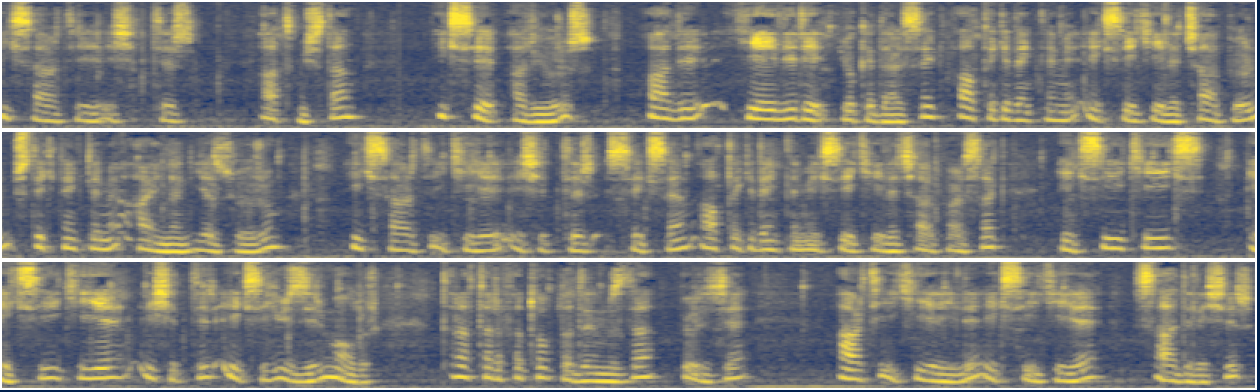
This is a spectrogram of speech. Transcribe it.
x artı y eşittir 60'tan x'i arıyoruz. Hadi y'leri yok edersek alttaki denklemi eksi 2 ile çarpıyorum. Üstteki denklemi aynen yazıyorum. x artı 2y eşittir 80. Alttaki denklemi eksi 2 ile çarparsak eksi 2x eksi 2y eşittir eksi 120 olur. Taraf tarafa topladığımızda böylece artı 2y ile eksi 2y sadeleşir.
